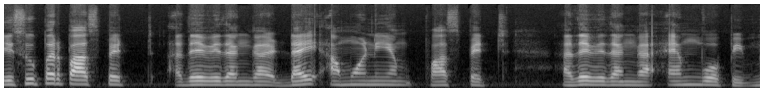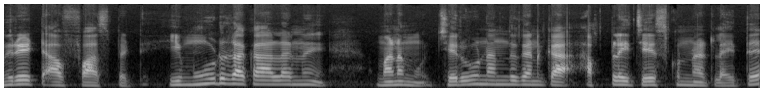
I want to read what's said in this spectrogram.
ఈ సూపర్ పాస్పేట్ అదేవిధంగా డై అమోనియం ఫాస్పేట్ అదేవిధంగా ఎంఓపి మ్యూరేట్ ఆఫ్ ఫాస్పేట్ ఈ మూడు రకాలని మనము చెరువు నందు కనుక అప్లై చేసుకున్నట్లయితే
